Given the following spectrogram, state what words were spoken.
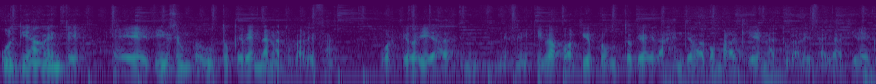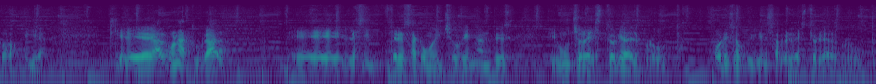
Últimamente eh, tiene que ser un producto que venda naturaleza, porque hoy en definitiva cualquier producto que la gente va a comprar quiere naturaleza, ya quiere ecología, quiere algo natural. Eh, les interesa, como he dicho bien antes, eh, mucho la historia del producto. Por eso quieren saber la historia del producto.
